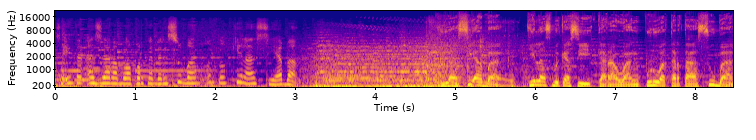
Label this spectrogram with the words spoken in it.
Seintan Azara melaporkan dari Subang untuk Kilas Siabang. Kilas Siabang, Kilas Bekasi, Karawang, Purwakarta, Subang.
